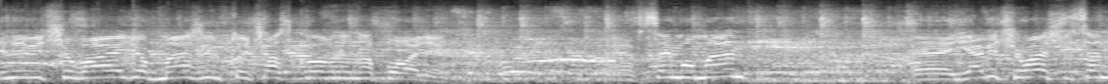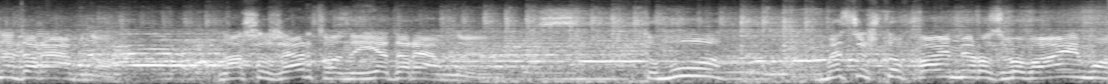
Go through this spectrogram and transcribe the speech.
і не відчувають обмежень в той час, коли вони на полі. Е, В цей момент е, я відчуваю, що це не даремно. Наша жертва не є даремною. Тому ми це штовхаємо і розвиваємо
